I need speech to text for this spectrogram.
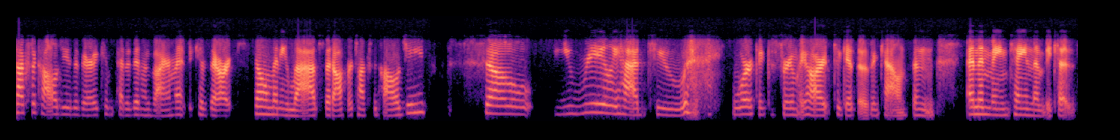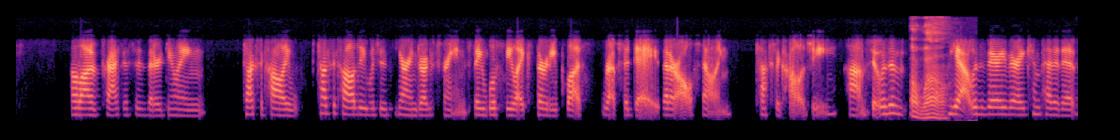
toxicology is a very competitive environment because there are so many labs that offer toxicology. So you really had to work extremely hard to get those accounts and and then maintain them because a lot of practices that are doing toxicology toxicology, which is urine drug screens, they will see like 30 plus reps a day that are all selling toxicology. Um, so it was a Oh, wow. yeah, it was very very competitive,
